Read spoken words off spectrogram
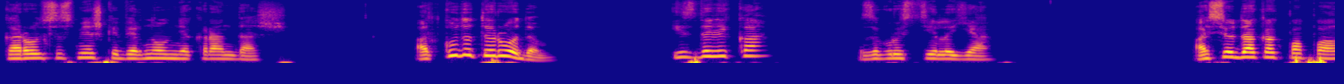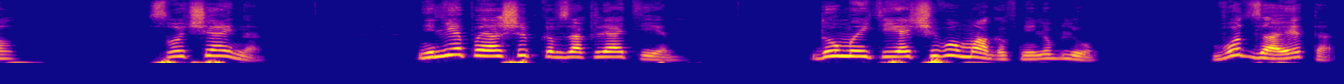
Король с усмешкой вернул мне карандаш. «Откуда ты родом?» «Издалека», — загрустила я. «А сюда как попал?» «Случайно. Нелепая ошибка в заклятии. Думаете, я чего магов не люблю? Вот за это.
